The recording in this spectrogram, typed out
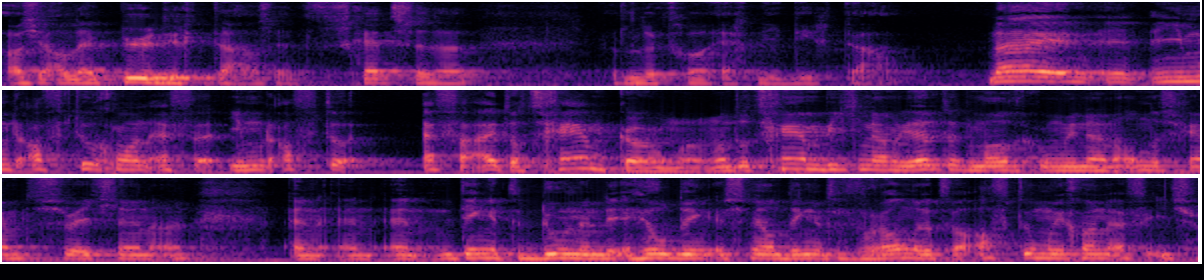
Als je alleen puur digitaal zet. Schetsen, dat, dat lukt gewoon echt niet digitaal. Nee, en, en, je moet af en toe gewoon even... Je moet af en toe even uit dat scherm komen. Want dat scherm biedt je namelijk de hele tijd de mogelijkheid om weer naar een ander scherm te switchen. En, en, en, en dingen te doen en heel ding, snel dingen te veranderen. Terwijl af en toe moet je gewoon even iets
